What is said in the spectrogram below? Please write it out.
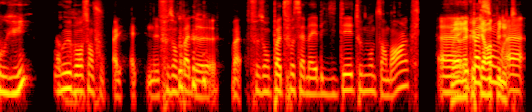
Oui. Oui, bon, on s'en fout. Allez, allez, ne faisons pas de, voilà, faisons pas de fausse amabilité. Tout le monde s'en branle. Euh, Mais on a que 40 passons minutes. à-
